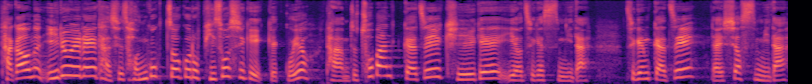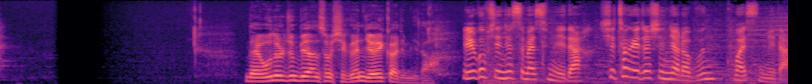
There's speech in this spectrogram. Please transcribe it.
다가오는 일요일에 다시 전국적으로 비 소식이 있겠고요. 다음 주 초반까지 길게 이어지겠습니다. 지금까지 날씨였습니다. 네, 오늘 준비한 소식은 여기까지입니다. 7시 뉴스 마칩니다. 시청해주신 여러분 고맙습니다.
